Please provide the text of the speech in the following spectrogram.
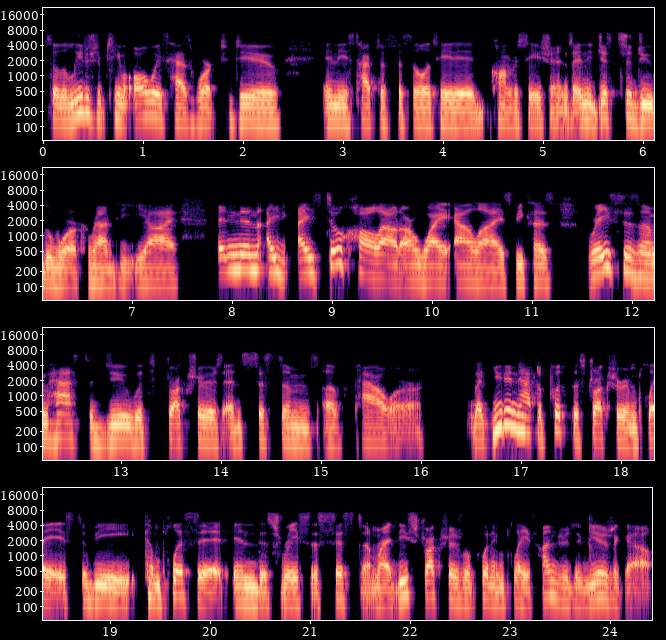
So the leadership team always has work to do in these types of facilitated conversations and just to do the work around DEI. And then I, I still call out our white allies because racism has to do with structures and systems of power like you didn't have to put the structure in place to be complicit in this racist system, right? These structures were put in place hundreds of years ago,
